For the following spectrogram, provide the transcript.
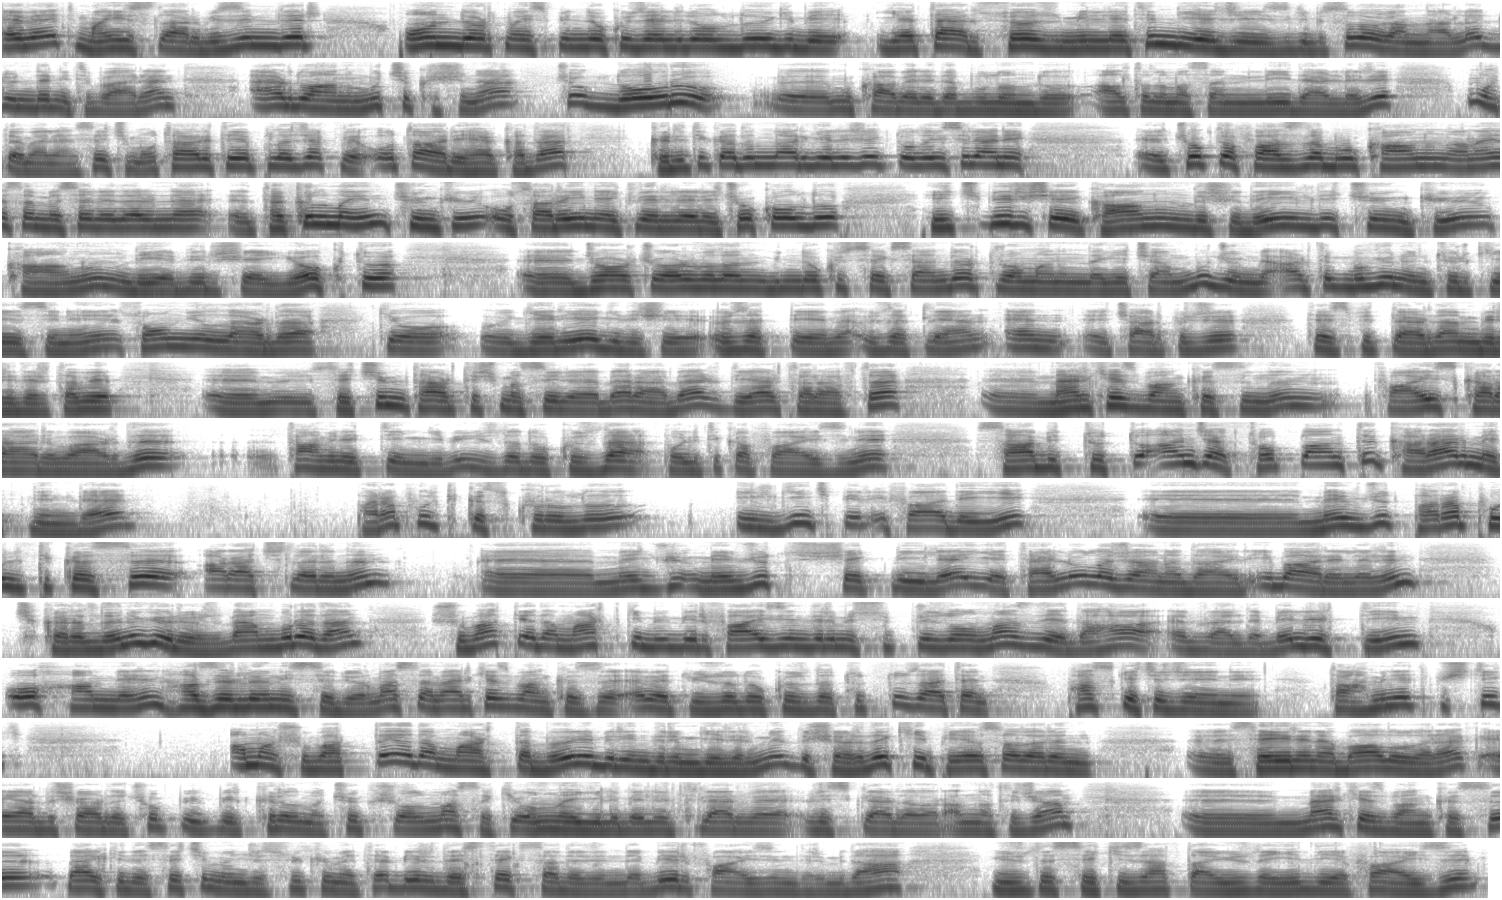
Evet Mayıslar bizimdir. 14 Mayıs 1950'de olduğu gibi yeter söz milletin diyeceğiz gibi sloganlarla dünden itibaren Erdoğan'ın bu çıkışına çok doğru e, mukabelede bulundu altılı masanın liderleri. Muhtemelen seçim o tarihte yapılacak ve o tarihe kadar kritik adımlar gelecek. Dolayısıyla hani e, çok da fazla bu kanun anayasa meselelerine e, takılmayın. Çünkü o sarı inek verileri çok oldu. Hiçbir şey kanun dışı değildi çünkü kanun diye bir şey yoktu. Ee, George Orwell'ın 1984 romanında geçen bu cümle artık bugünün Türkiye'sini son yıllardaki o e, geriye gidişi özetleyen en e, çarpıcı tespitlerden biridir. Tabi e, seçim tartışmasıyla beraber diğer tarafta Merkez Bankası'nın faiz kararı vardı tahmin ettiğim gibi %9'da politika faizini sabit tuttu. Ancak toplantı karar metninde para politikası kurulu ilginç bir ifadeyi e, mevcut para politikası araçlarının e, mevcut, mevcut şekliyle yeterli olacağına dair ibarelerin çıkarıldığını görüyoruz. Ben buradan Şubat ya da Mart gibi bir faiz indirimi sürpriz olmaz diye daha evvelde belirttiğim o hamlenin hazırlığını hissediyorum. Aslında Merkez Bankası evet %9'da tuttu zaten pas geçeceğini tahmin etmiştik. Ama Şubat'ta ya da Mart'ta böyle bir indirim gelir mi? Dışarıdaki piyasaların e, seyrine bağlı olarak eğer dışarıda çok büyük bir kırılma, çöküş olmazsa ki onunla ilgili belirtiler ve riskler de var anlatacağım. E, Merkez Bankası belki de seçim öncesi hükümete bir destek sadedinde bir faiz indirimi daha %8 hatta %7'ye faizi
